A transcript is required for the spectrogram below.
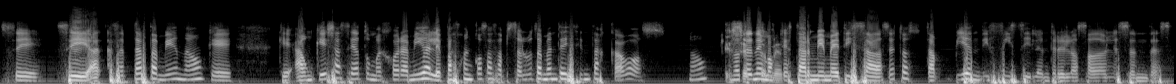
Sí, sí, aceptar también, ¿no? Que, que aunque ella sea tu mejor amiga, le pasan cosas absolutamente distintas que a vos, ¿no? No tenemos que estar mimetizadas. Esto está bien difícil entre los adolescentes.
